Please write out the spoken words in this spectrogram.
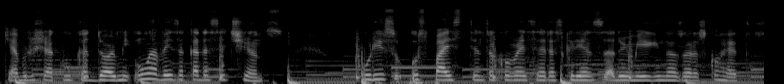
que a bruxa Cuca dorme uma vez a cada sete anos. Por isso, os pais tentam convencer as crianças a dormirem nas horas corretas,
